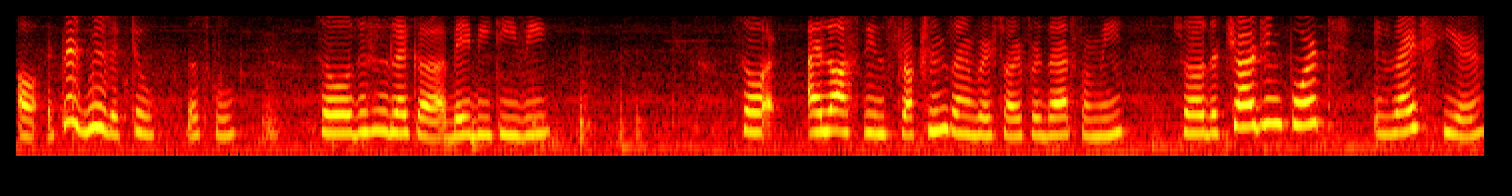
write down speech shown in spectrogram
Oh, it plays music too. That's cool. So this is like a baby TV. So I lost the instructions. I am very sorry for that for me. So the charging port is right here.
